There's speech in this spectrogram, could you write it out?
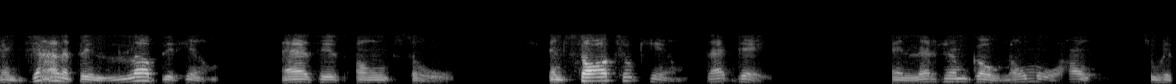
And Jonathan loved him as his own soul. And Saul took him that day and let him go no more home to his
